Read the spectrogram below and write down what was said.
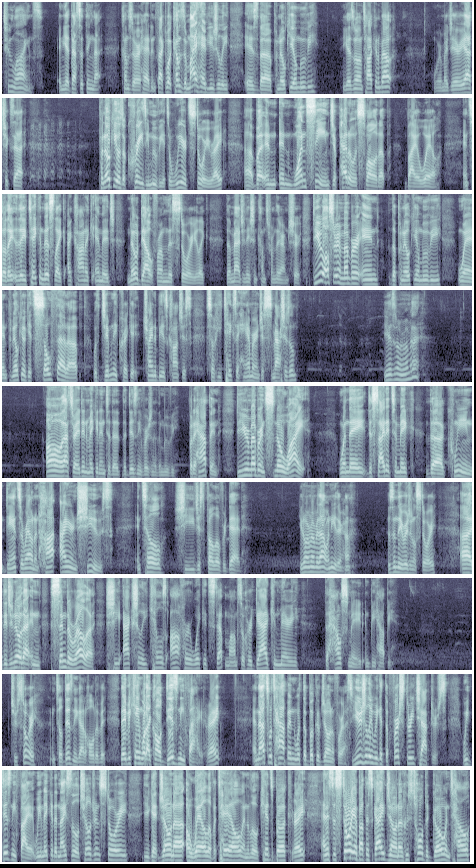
two lines. And yet that's the thing that comes to our head. In fact, what comes to my head usually is the Pinocchio movie. You guys know what I'm talking about? Where are my geriatrics at? Pinocchio is a crazy movie. It's a weird story, right? Uh, but in, in one scene, Geppetto is swallowed up by a whale. And so they, they've taken this like iconic image, no doubt from this story. Like the imagination comes from there, I'm sure. Do you also remember in the Pinocchio movie when Pinocchio gets so fed up with Jiminy Cricket trying to be his conscious, so he takes a hammer and just smashes him? You guys don't remember that? Oh, that's right. I didn't make it into the, the Disney version of the movie, but it happened. Do you remember in Snow White when they decided to make the queen dance around in hot iron shoes until she just fell over dead. You don't remember that one either, huh? It was in the original story. Uh, did you know that in Cinderella, she actually kills off her wicked stepmom so her dad can marry the housemaid and be happy? True story. Until Disney got a hold of it. They became what I call Disneyfied, right? And that's what's happened with the book of Jonah for us. Usually we get the first three chapters. We Disneyfy it. We make it a nice little children's story. You get Jonah, a whale of a tale, in a little kid's book, right? And it's a story about this guy, Jonah, who's told to go and tell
